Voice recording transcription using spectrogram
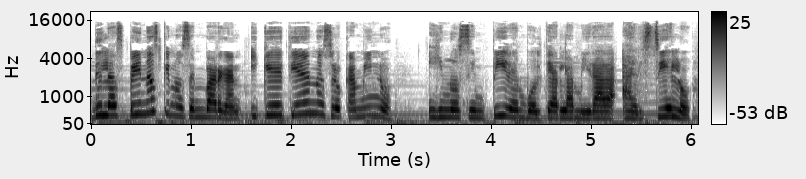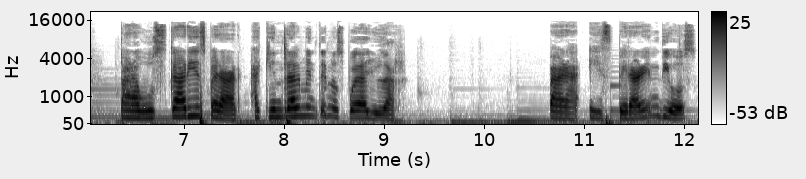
de las penas que nos embargan y que detienen nuestro camino y nos impiden voltear la mirada al cielo para buscar y esperar a quien realmente nos pueda ayudar. Para esperar en Dios,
